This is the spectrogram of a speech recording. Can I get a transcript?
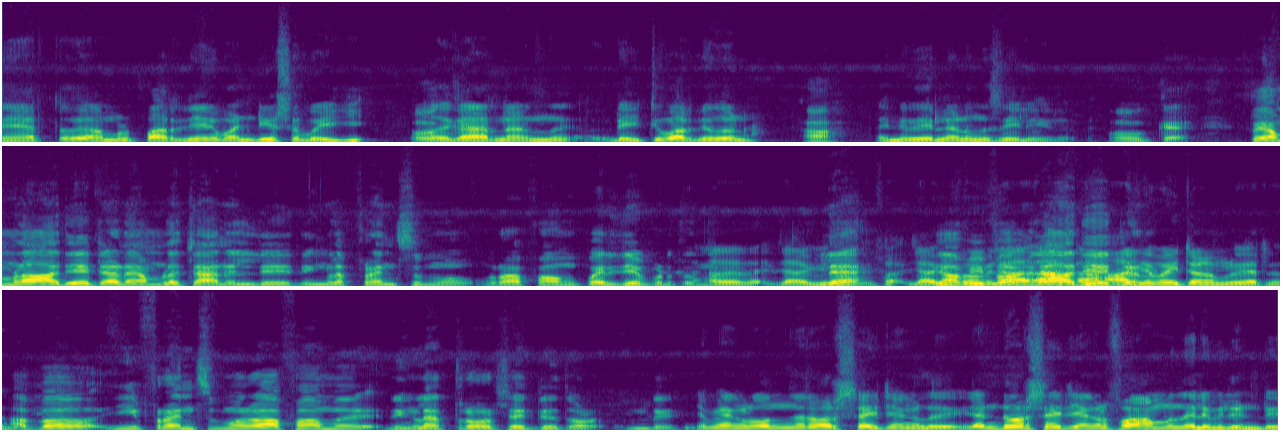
നേരത്തെ നമ്മൾ പറഞ്ഞതിന് വണ്ടി പക്ഷെ വൈകി. അത്. കാരണമാണ് ഇന്ന് ഡേറ്റ് പറഞ്ഞതാണ്. അതിന്റെ പേരിലാണ് സെയിൽ ചെയ്തത്. ഓക്കെ. ഇപ്പൊ നമ്മൾ ആദ്യമായിട്ടാണ് നമ്മളെ ചാനലിൽ നിങ്ങളെ ഫ്രണ്ട്സ് പരിചയപ്പെടുത്തുന്നത്. ആദ്യമായിട്ടാണ് നമ്മൾ വരുന്നത്. അപ്പൊ ഈ ഫ്രണ്ട്സ് മുറാഫാം നിങ്ങൾ എത്ര വർഷമായിട്ട് ഉണ്ട്? ഞങ്ങൾ ഒന്നര വർഷമായിട്ട് ഞങ്ങൾ രണ്ട് വർഷമായിട്ട് ഞങ്ങൾ ഫാം നിലവിലുണ്ട്.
